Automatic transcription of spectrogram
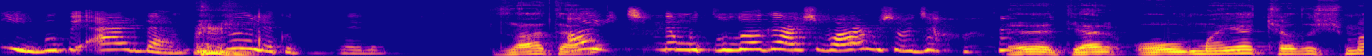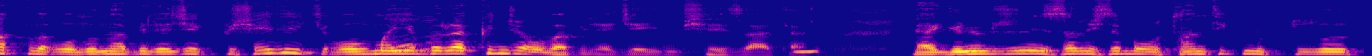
değil, bu bir erdem. Böyle düşünelim. Zaten Ay içinde mutluluğa karşı varmış hocam. evet yani olmaya çalışmakla olunabilecek bir şey değil ki. Olmayı evet. bırakınca olabileceğin bir şey zaten. Yani günümüzün insanı işte bu otantik mutluluğu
